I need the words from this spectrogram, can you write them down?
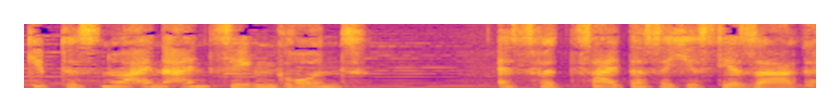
gibt es nur einen einzigen Grund. Es wird Zeit, dass ich es dir sage.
